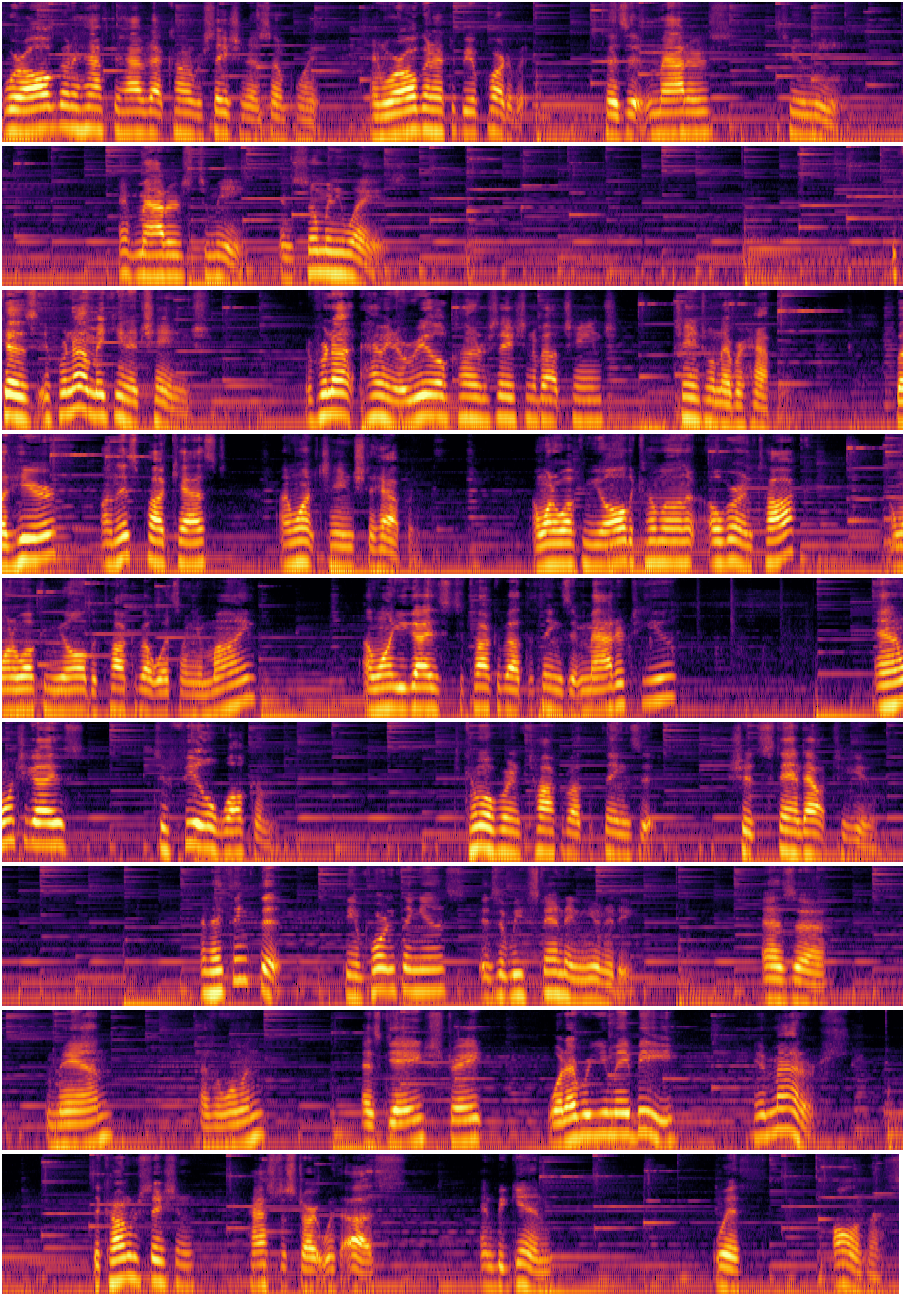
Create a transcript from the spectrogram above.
we're all going to have to have that conversation at some point, and we're all going to have to be a part of it because it matters to me. It matters to me in so many ways. Because if we're not making a change, if we're not having a real conversation about change, change will never happen. But here on this podcast, I want change to happen. I want to welcome you all to come on over and talk. I want to welcome you all to talk about what's on your mind. I want you guys to talk about the things that matter to you. And I want you guys to feel welcome. To come over and talk about the things that should stand out to you. And I think that the important thing is is that we stand in unity as a man, as a woman, as gay, straight, whatever you may be, it matters. The conversation has to start with us and begin with all of us.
